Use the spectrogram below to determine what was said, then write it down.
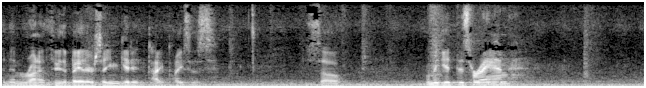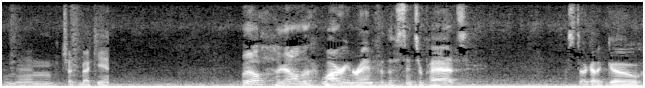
and then run it through the baler so you can get it in tight places. So let me get this ran check back in. Well, I got all the wiring ran for the sensor pads. I still gotta go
